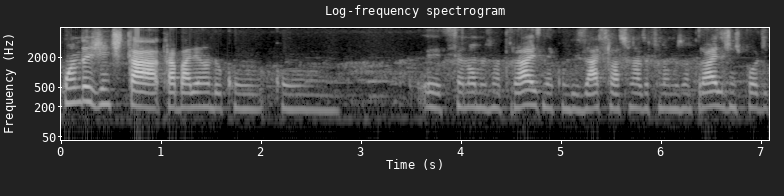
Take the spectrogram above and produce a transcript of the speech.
quando a gente está trabalhando com, com é, fenômenos naturais, né, com desastres relacionados a fenômenos naturais, a gente pode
